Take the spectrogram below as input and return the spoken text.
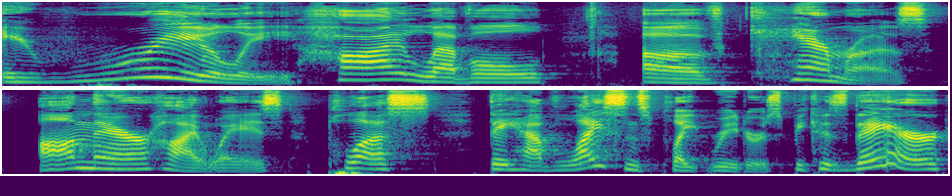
a really high level of cameras on their highways, plus they have license plate readers because there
